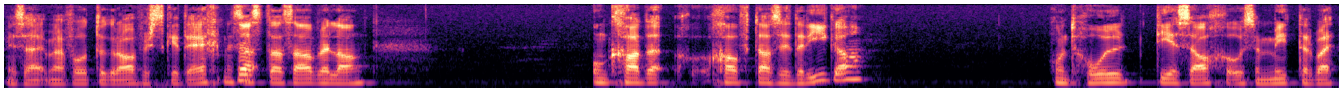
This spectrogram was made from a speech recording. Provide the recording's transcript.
wie sagt man, fotografisches Gedächtnis, ja. was das anbelangt. Und kann, da, kann auf das wieder eingehen und hol die Sachen aus dem Mitarbeiter.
